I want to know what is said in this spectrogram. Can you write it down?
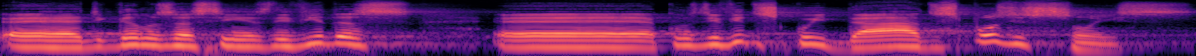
é, digamos assim, as devidas, é, com os devidos cuidados, disposições,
